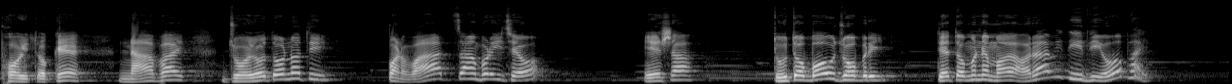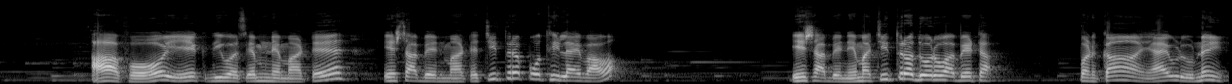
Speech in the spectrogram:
ફોય તો કે ના ભાઈ, જોયો તો નથી, પણ વાત સાંભળી છે હો. એશા, તું તો બહુ જોબરી, તે તો મને હરાવી દીધી હો ભાઈ. આ ફોય એક દિવસ એમને માટે, એશાબેન માટે ચિત્ર પોથી લાવ્યા હો. એશાબેન એમાં ચિત્ર દોરવા બેઠા, પણ કાંઈ આવડ્યું નહીં.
